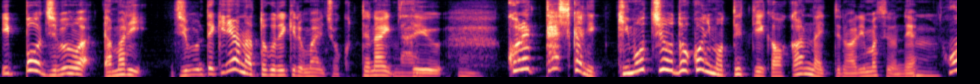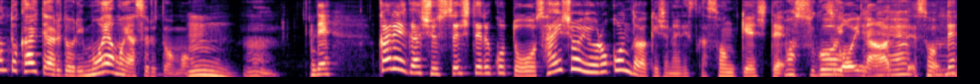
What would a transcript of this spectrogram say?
一方自分はあまり自分的には納得できる毎日を送ってないっていう、これ確かに気持ちをどこに持ってっていいか分かんないっていうのはありますよね。本当書いてある通りもやもやすると思う、うん。うん。で彼が出世してることを最初は喜んだわけじゃないですか尊敬して。あすごいってね。なって。そう、で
